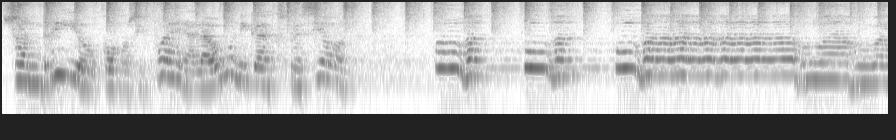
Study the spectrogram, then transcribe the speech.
Sonrío como si fuera la única expresión, ua, ua, ua, ua, ua.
